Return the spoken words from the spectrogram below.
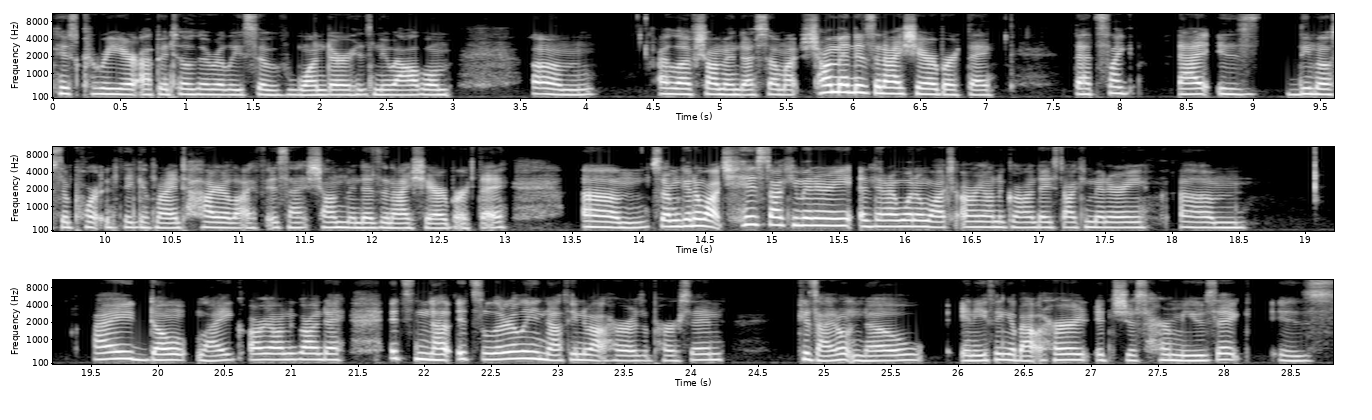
his career up until the release of Wonder, his new album. Um, I love Shawn Mendes so much. Shawn Mendes and I share a birthday. That's like that is the most important thing of my entire life is that Shawn Mendes and I share a birthday. Um, so I'm gonna watch his documentary, and then I want to watch Ariana Grande's documentary. Um, I don't like Ariana Grande. It's not. It's literally nothing about her as a person, because I don't know anything about her. It's just her music is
